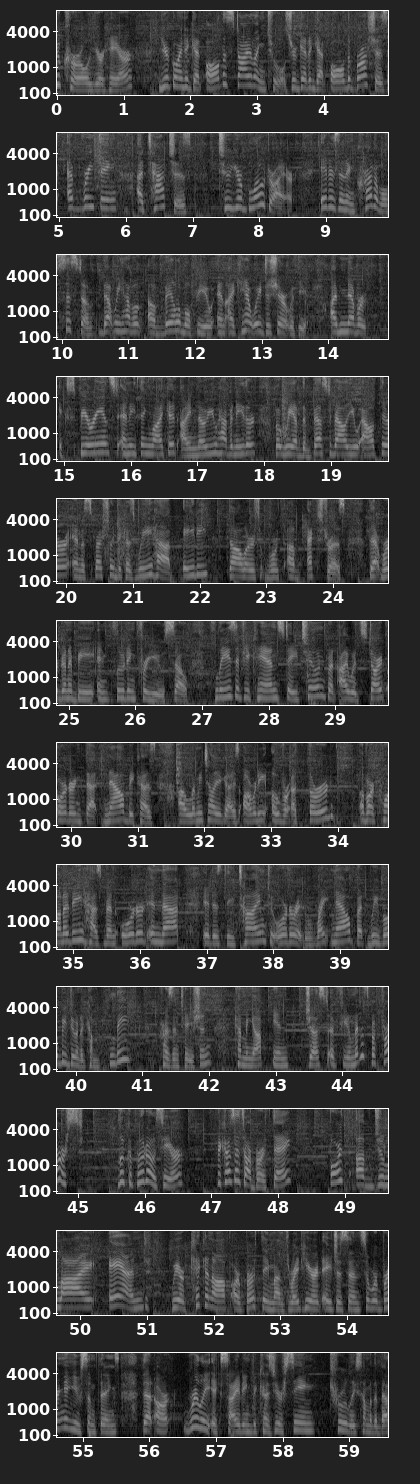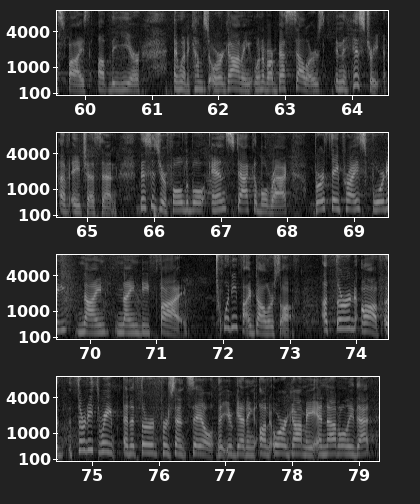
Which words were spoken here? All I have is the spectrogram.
to curl your hair. You're going to get all the styling tools. You're going to get all the brushes. Everything attaches to your blow dryer. It is an incredible system that we have available for you, and I can't wait to share it with you. I've never experienced anything like it. I know you haven't either, but we have the best value out there, and especially because we have 80 dollars worth of extras that we're gonna be including for you. So please, if you can, stay tuned, but I would start ordering that now because uh, let me tell you guys, already over a third of our quantity has been ordered in that. It is the time to order it right now, but we will be doing a complete presentation coming up in just a few minutes. But first, Lou Caputo's here because it's our birthday. 4th of July and we are kicking off our birthday month right here at HSN. So we're bringing you some things that are really exciting because you're seeing truly some of the best buys of the year. And when it comes to origami, one of our best sellers in the history of HSN. This is your foldable and stackable rack. Birthday price, $49.95. $25 off a third off, a 33 and a third percent sale that you're getting on origami. And not only that,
